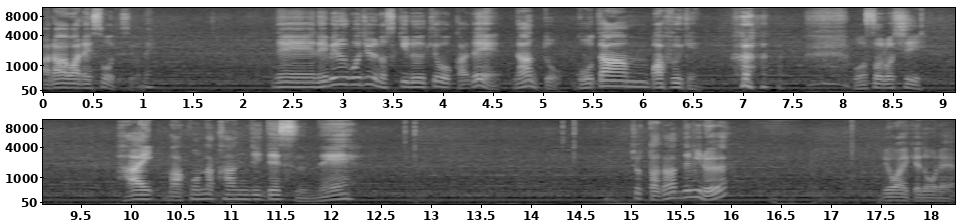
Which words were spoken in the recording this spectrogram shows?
れ、現れそうですよね。で、レベル50のスキル強化で、なんと5ターンバフ減。恐ろしい。はい。まあ、こんな感じですね。ちょっと当たってみる？弱いけど俺。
